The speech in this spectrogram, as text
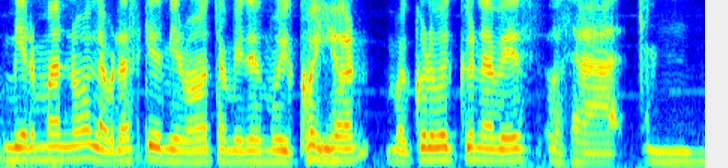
mi hermano, la verdad es que mi hermano también es muy collón. Me acuerdo que una vez, o sea, mm,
